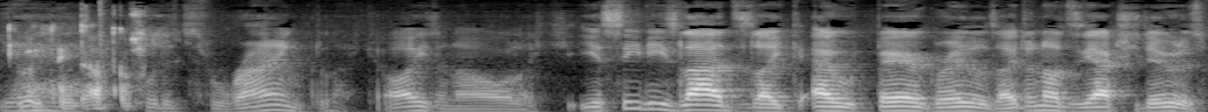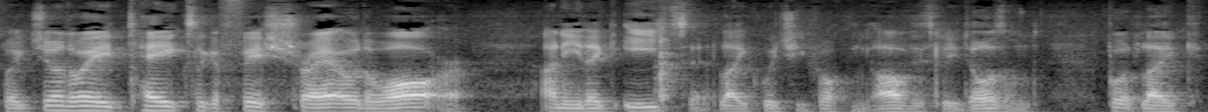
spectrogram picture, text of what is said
you wouldn't think that. but it's rank. Like I don't know. Like you see these lads like out Bear Grylls. I don't know does he actually do this, but do you know the way he takes like a fish straight out of the water and he like eats it, like which he fucking obviously doesn't. But like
